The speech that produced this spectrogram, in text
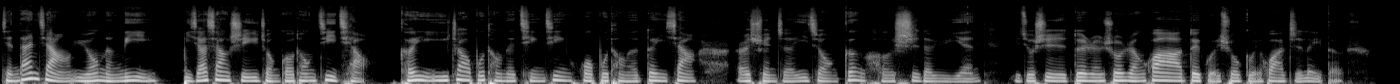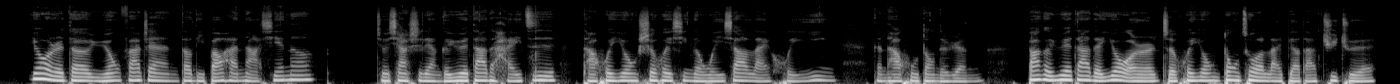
简单讲，语用能力比较像是一种沟通技巧。可以依照不同的情境或不同的对象而选择一种更合适的语言，也就是对人说人话，对鬼说鬼话之类的。幼儿的语用发展到底包含哪些呢？就像是两个月大的孩子，他会用社会性的微笑来回应跟他互动的人；八个月大的幼儿则会用动作来表达拒绝，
